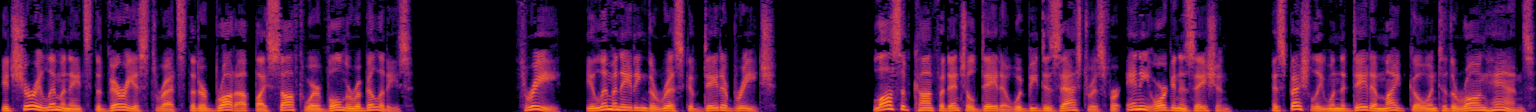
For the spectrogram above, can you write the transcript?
it sure eliminates the various threats that are brought up by software vulnerabilities. 3. Eliminating the risk of data breach. Loss of confidential data would be disastrous for any organization, especially when the data might go into the wrong hands.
